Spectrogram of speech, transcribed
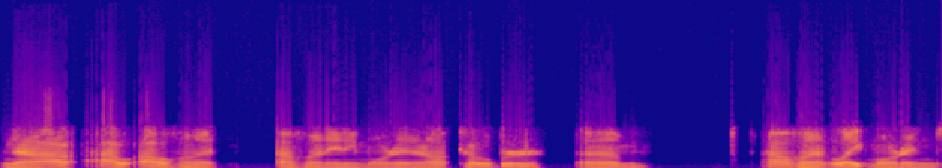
no, I, I'll, I'll hunt. I'll hunt any morning in October. Um, I'll hunt late mornings.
